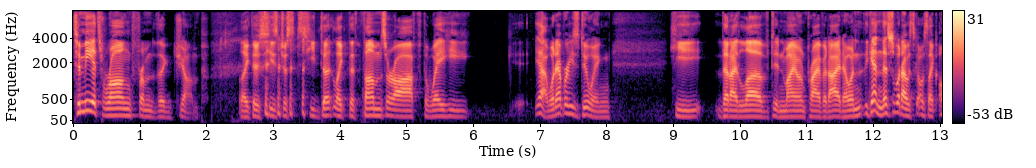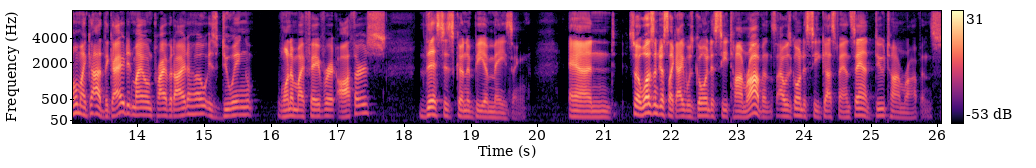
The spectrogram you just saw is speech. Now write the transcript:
to me it's wrong from the jump. Like there's he's just he does like the thumbs are off the way he yeah whatever he's doing he that I loved in my own private Idaho. And again, this is what I was I was like, "Oh my god, the guy who did my own private Idaho is doing one of my favorite authors. This is going to be amazing." And so it wasn't just like I was going to see Tom Robbins. I was going to see Gus Van Sant do Tom Robbins.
